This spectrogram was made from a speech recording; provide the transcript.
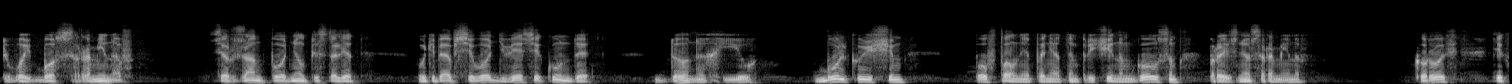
твой босс, Раминов? Сержант поднял пистолет. У тебя всего две секунды. Донахью. Булькающим, по вполне понятным причинам голосом, произнес Раминов. Кровь текла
